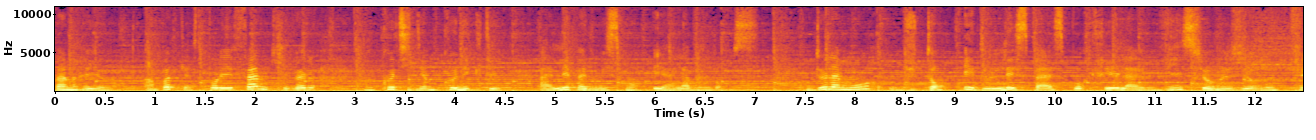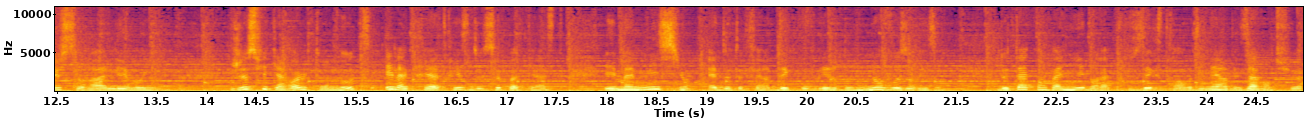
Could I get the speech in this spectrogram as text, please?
Femmes rayonnantes, un podcast pour les femmes qui veulent un quotidien connecté à l'épanouissement et à l'abondance de l'amour, du temps et de l'espace pour créer la vie sur mesure dont tu seras l'héroïne. Je suis Carole, ton hôte et la créatrice de ce podcast, et ma mission est de te faire découvrir de nouveaux horizons, de t'accompagner dans la plus extraordinaire des aventures,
